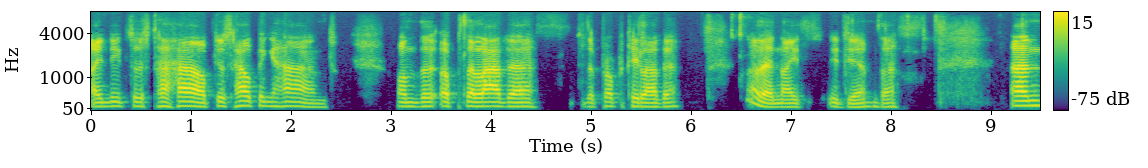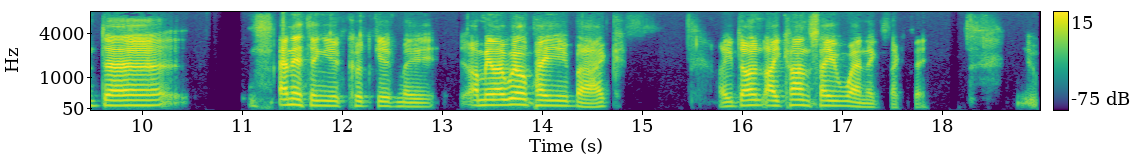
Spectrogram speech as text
I need just to help, just helping hand on the up the ladder, the property ladder." Oh, they're nice idiom there. And uh, anything you could give me, I mean, I will pay you back. I don't, I can't say when exactly. You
